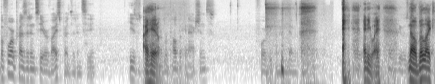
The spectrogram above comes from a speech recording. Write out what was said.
Before presidency or vice presidency, he's I hate him. Republican actions before becoming Democrat. Anyway, no, but, like-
